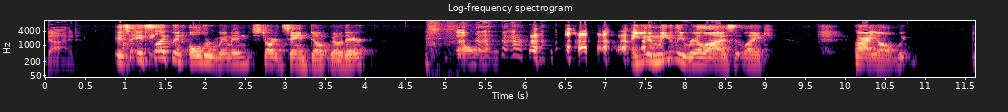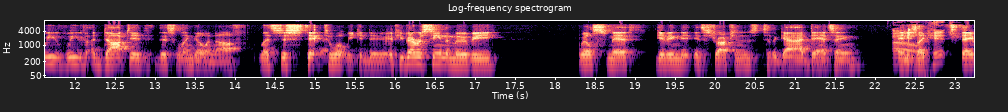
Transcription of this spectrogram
died. It's it's like when older women started saying "Don't go there," Uh, and you immediately realize that like, all right, y'all, we we've we've adopted this lingo enough. Let's just stick to what we can do. If you've ever seen the movie Will Smith giving the instructions to the guy dancing and he's Oh, like, Hitch? stay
